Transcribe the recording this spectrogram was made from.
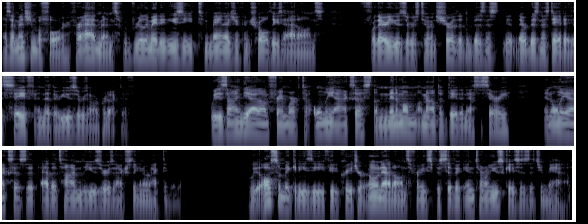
as I mentioned before, for admins, we've really made it easy to manage and control these add ons for their users to ensure that the business, their business data is safe and that their users are productive. We designed the add-on framework to only access the minimum amount of data necessary and only access it at a time the user is actually interacting with it. We also make it easy for you to create your own add-ons for any specific internal use cases that you may have.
